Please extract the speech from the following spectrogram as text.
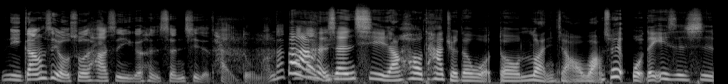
你刚刚是有说他是一个很生气的态度嘛？那爸爸很生气，然后他觉得我都乱交往，所以我的意思是，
